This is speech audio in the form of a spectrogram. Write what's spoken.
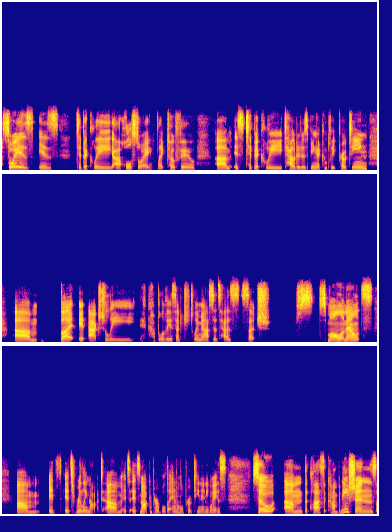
Soy is is typically uh, whole soy, like tofu, um, is typically touted as being a complete protein. Um, but it actually, a couple of the essential amino acids has such small amounts. Um, it's it's really not. Um, it's it's not comparable to animal protein, anyways. So um, the classic combinations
